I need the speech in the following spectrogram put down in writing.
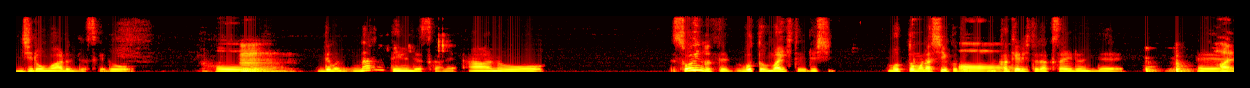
持論はあるんですけど、うん。でも、なんて言うんですかね。あの、そういうのってもっと上手い人いるし、もっともらしいことを書ける人たくさんいるんで、えーはい。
